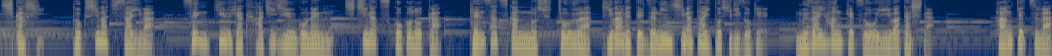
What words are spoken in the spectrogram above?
しかし徳島地裁は1985年7月9日検察官の主張は極めて是認しがたいと退け無罪判決を言い渡した。判決は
